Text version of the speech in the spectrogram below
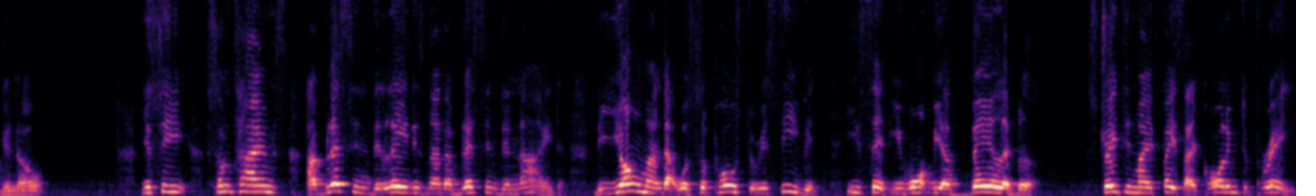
You know? You see, sometimes a blessing delayed is not a blessing denied. The young man that was supposed to receive it, he said he won't be available. Straight in my face, I call him to pray.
